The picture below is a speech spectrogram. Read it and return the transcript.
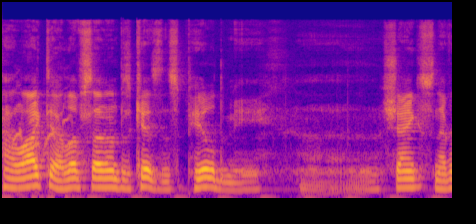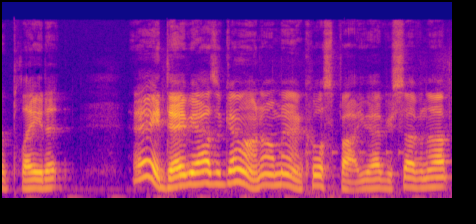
I liked it. I loved Seven Up as a kid. This appealed to me." Uh, Shanks never played it. Hey, Davey, how's it going? Oh man, cool spot. You have your Seven Up.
